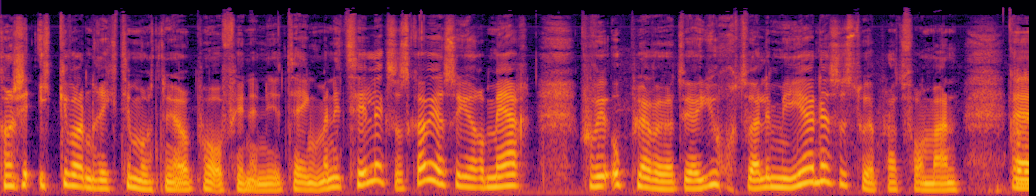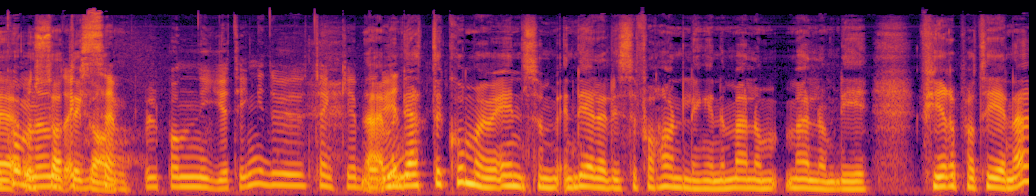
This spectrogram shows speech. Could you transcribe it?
kanskje ikke var den riktige måten å gjøre på å finne nye ting. Men i tillegg så skal vi også gjøre mer. For vi opplever jo at vi har gjort veldig mye av det som sto i plattformen. Kan det komme med noen eksempel på nye ting du tenker bør inn? Nei, men Dette kommer jo inn som en del av disse forhandlingene mellom, mellom de fire partiene.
